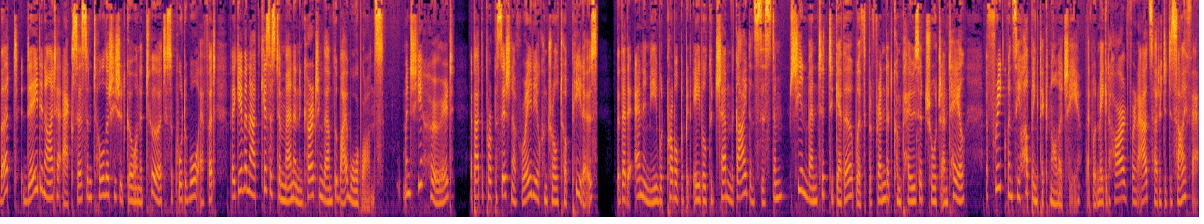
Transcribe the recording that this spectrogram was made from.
But they denied her access and told her she should go on a tour to support the war effort by giving out kisses to men and encouraging them to buy war bonds. When she heard about the proposition of radio controlled torpedoes, but that the enemy would probably be able to jam the guidance system, she invented, together with befriended composer George Antheil, a frequency hopping technology that would make it hard for an outsider to decipher.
